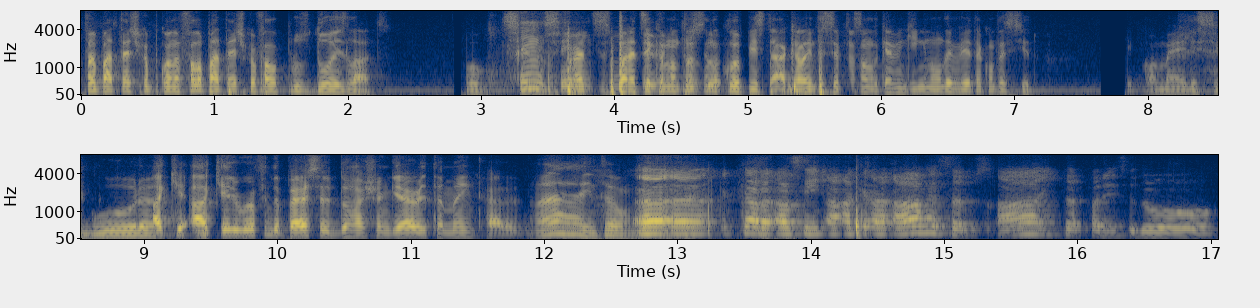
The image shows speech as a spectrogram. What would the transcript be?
foi patética, quando eu falo patética, eu falo pros dois lados. Sim, sim, Para, sim, para dizer que eu não tô sendo clubista, aquela interceptação do Kevin King não deveria ter acontecido. E Como é, ele segura. Aque- aquele roughing the passer do Rashan Gary também, cara. Ah, então. É, é, cara, assim, a, a, a, a interferência do.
